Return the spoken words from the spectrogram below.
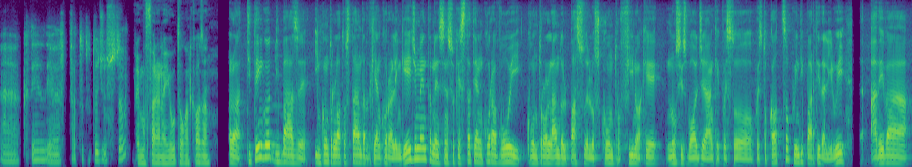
Eh, credo di aver fatto tutto giusto. Dovremmo fare un aiuto o qualcosa? Allora, ti tengo di base in controllato standard che è ancora l'engagement, nel senso che state ancora voi controllando il passo dello scontro fino a che non si svolge anche questo, questo cozzo, quindi parti da lì. Lui aveva,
